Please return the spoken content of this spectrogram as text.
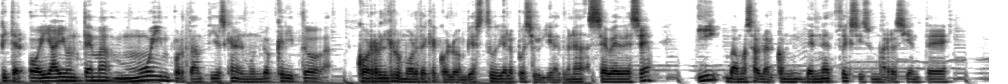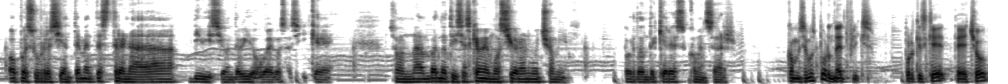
Peter, hoy hay un tema muy importante y es que en el mundo cripto corre el rumor de que Colombia estudia la posibilidad de una CBDC y vamos a hablar con, de Netflix y su más reciente o pues su recientemente estrenada división de videojuegos, así que son ambas noticias que me emocionan mucho a mí. ¿Por dónde quieres comenzar? Comencemos por Netflix, porque es que de hecho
